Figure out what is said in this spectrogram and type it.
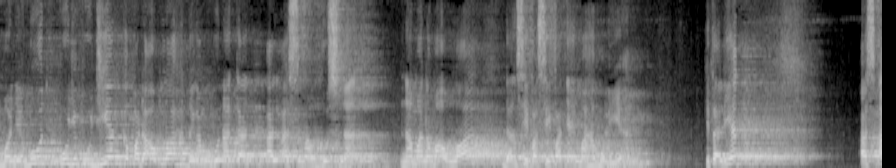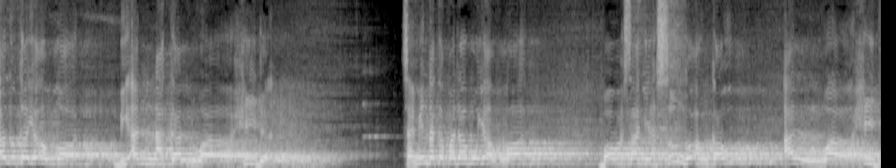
Menyebut puji-pujian kepada Allah dengan menggunakan Al-Asmaul Husna. Nama-nama Allah dan sifat-sifatnya yang maha mulia. Kita lihat As'aluka ya Allah bi annakal wahid. Saya minta kepadamu ya Allah bahwasanya sungguh engkau al-wahid.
